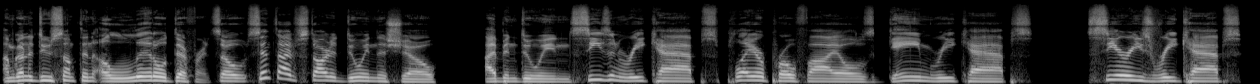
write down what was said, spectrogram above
I'm going to do something a little different. So, since I've started doing this show, I've been doing season recaps, player profiles, game recaps, series recaps,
